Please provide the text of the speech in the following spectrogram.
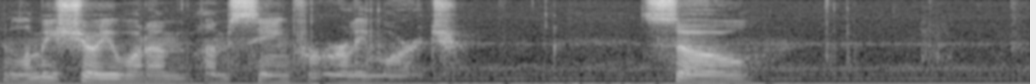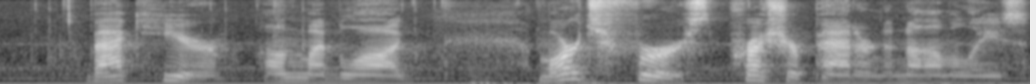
And let me show you what I'm, I'm seeing for early March. So back here on my blog, March 1st, pressure pattern anomalies.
